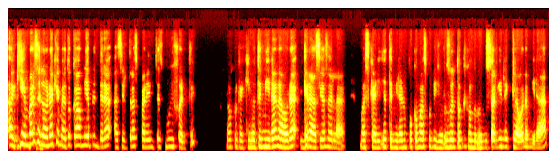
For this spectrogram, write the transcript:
aquí, en, Barcelona, que me ha tocado a mí aprender a, hacer transparentes muy fuerte, ¿no? porque aquí no te miran ahora, gracias a la mascarilla, te miran un poco más, porque yo resuelto que cuando me gusta alguien le clavo la mirada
